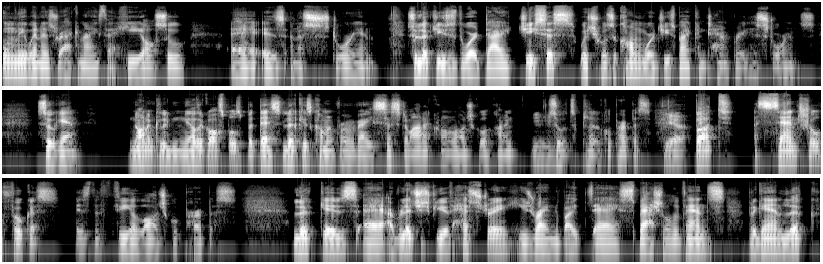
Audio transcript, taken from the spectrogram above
only when it is recognized that he also uh, is an historian. So Luke uses the word diegesis, which was a common word used by contemporary historians. So again, not including the other gospels, but this Luke is coming from a very systematic chronological account, mm-hmm. so it's a political purpose. Yeah. But a central focus is the theological purpose. Luke gives uh, a religious view of history. He's writing about uh, special events, but again, Luke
